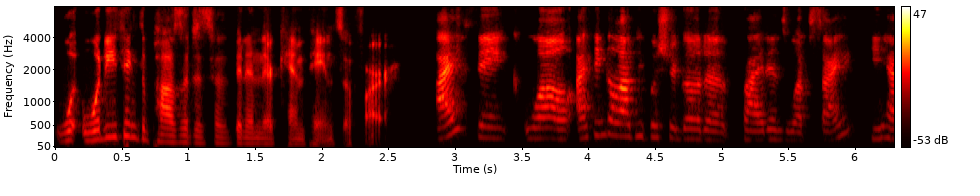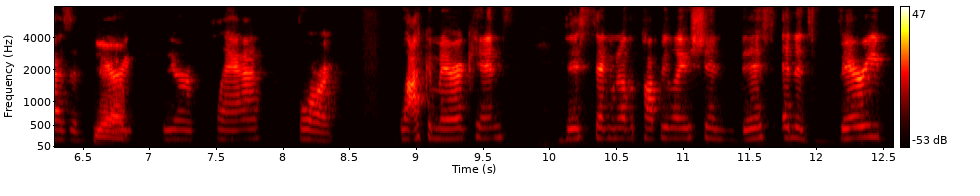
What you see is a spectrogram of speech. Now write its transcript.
what what do you think the positives have been in their campaign so far? I think, well, I think a lot of people should go to Biden's website. He has a Yeah. very clear plan for Black Americans, this segment of the population, this, and it's very,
